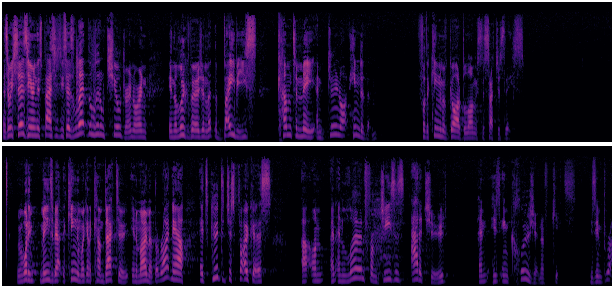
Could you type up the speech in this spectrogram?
And so he says here in this passage, he says, Let the little children, or in, in the Luke version, let the babies come to me and do not hinder them, for the kingdom of God belongs to such as these. And what he means about the kingdom, we're going to come back to in a moment. But right now, it's good to just focus uh, on and, and learn from Jesus' attitude and his inclusion of kids his embrace.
